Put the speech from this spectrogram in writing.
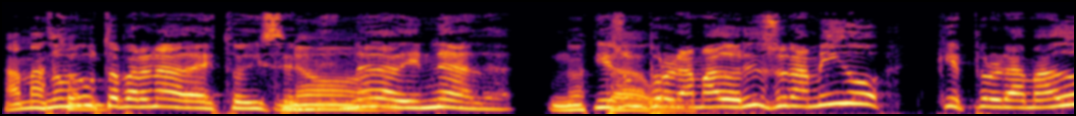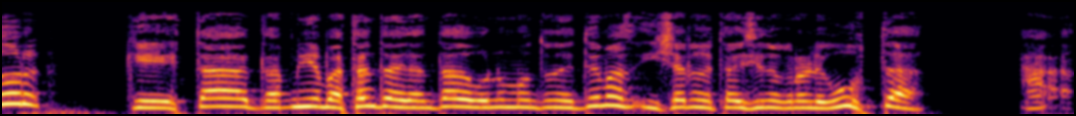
Amazon No me gusta para nada esto, dice. No, nada de nada. no y es un bueno. programador. Es un amigo que es programador, que está también bastante adelantado con un montón de temas y ya nos está diciendo que no le gusta. Ah,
